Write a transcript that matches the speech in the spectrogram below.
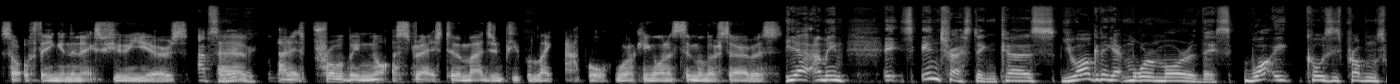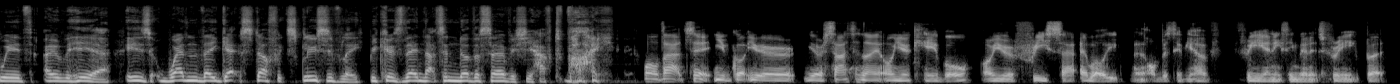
sort of thing in the next few years. Absolutely. Um, and it's probably not a stretch to imagine people like Apple working on a similar service. Yeah, I mean, it's interesting because you are going to get more and more of this. What it causes problems with over here is when they get stuff exclusively, because then that's another service you have to buy. Well, that's it. You've got your your satellite or your cable or your free sat. Eh, well, uh, obviously, if you have free anything, then it's free. But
